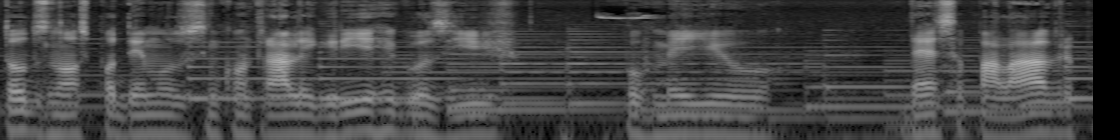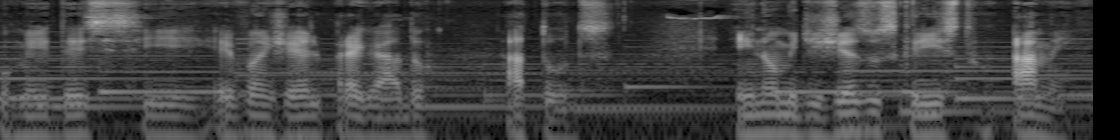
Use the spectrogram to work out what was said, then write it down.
todos nós podemos encontrar alegria e regozijo por meio dessa palavra, por meio desse evangelho pregado a todos. Em nome de Jesus Cristo. Amém.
